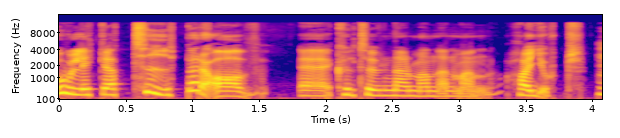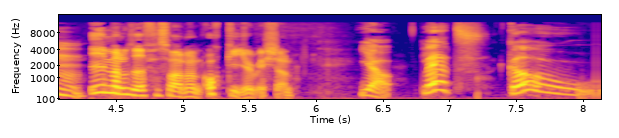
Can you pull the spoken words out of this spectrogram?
olika typer av eh, kulturnärmanden man har gjort Mm. i Melodifestivalen och i Eurovision. Ja, let's go!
